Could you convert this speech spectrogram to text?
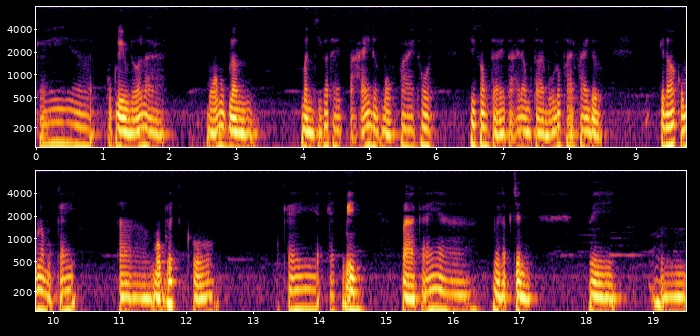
cái ờ, một điều nữa là mỗi một lần mình chỉ có thể tải được một file thôi chứ không thể tải đồng thời một lúc hai file được. Cái đó cũng là một cái uh, mục đích của cái admin và cái uh, người lập trình. Vì um,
